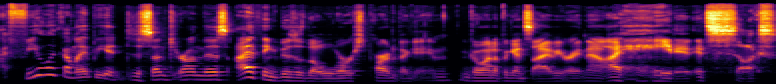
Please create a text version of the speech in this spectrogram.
I feel like I might be a dissenter on this. I think this is the worst part of the game, going up against Ivy right now. I hate it. It sucks.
